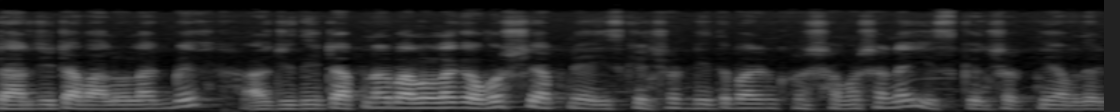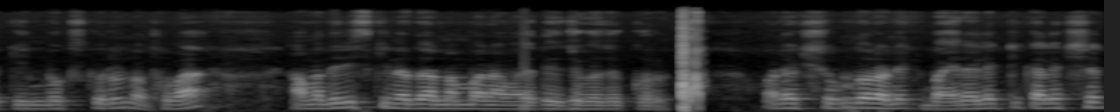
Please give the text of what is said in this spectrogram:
যার যেটা ভালো লাগবে। আর যদি এটা আপনার ভালো লাগে, অবশ্যই আপনি স্ক্রিনশট নিতে পারেন, কোনো সমস্যা নেই। স্ক্রিনশট নিয়ে আমাদেরকে ইনবক্স করুন অথবা আমাদের স্ক্রিনে দেওয়ার নাম্বার আমাদের যোগাযোগ করুন। অনেক সুন্দর, অনেক ভাইরাল একটি কালেকশন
